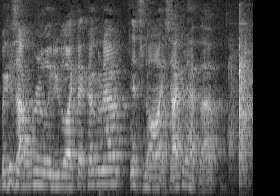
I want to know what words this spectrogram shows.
because I really do like that coconut. It's nice. I could have that.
